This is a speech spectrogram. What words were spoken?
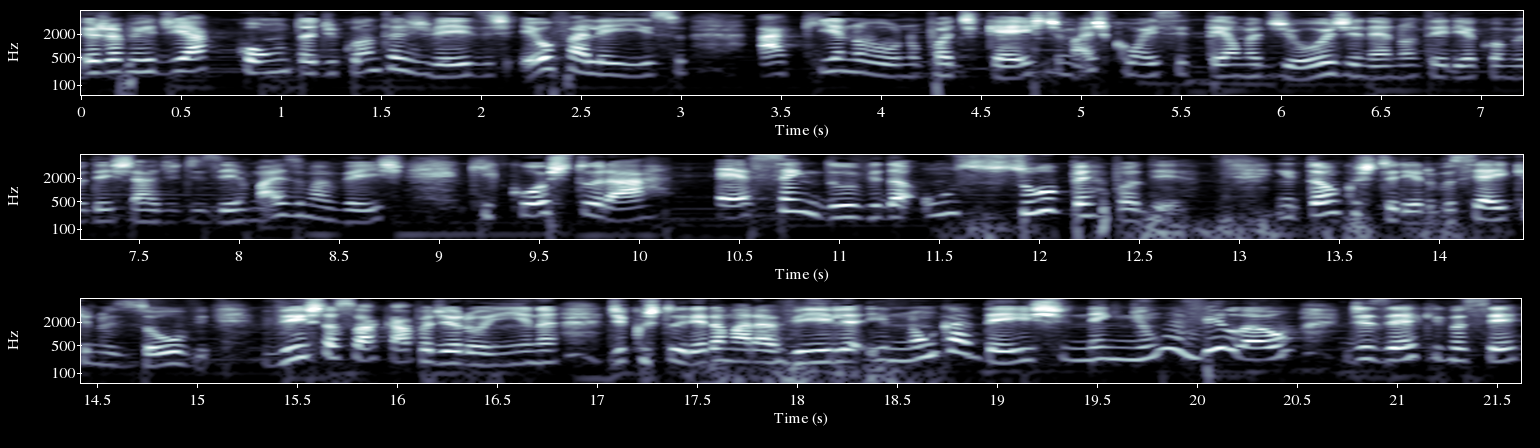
Eu já perdi a conta de quantas vezes eu falei isso aqui no, no podcast, mas com esse tema de hoje, né, não teria como eu deixar de dizer mais uma vez que costurar é sem dúvida um super poder. Então, costureiro, você aí que nos ouve, vista sua capa de heroína, de costureira maravilha e nunca deixe nenhum vilão dizer que você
